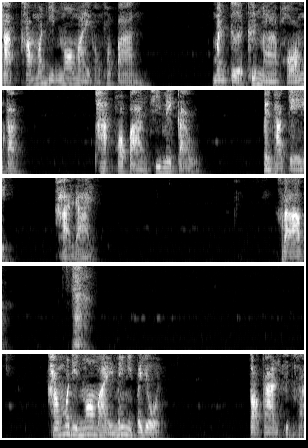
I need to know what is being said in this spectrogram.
ศัพท์คำว่าดินหม้อใหม่ของพ่อปาน มันเกิดขึ้นมาพร้อมกับพระพ่อปานที่ไม่เก่า เป็นพระเก๊ขายได้ ครับอ่าคำว่าดินหม้อใหม่ไม่มีประโยชน์ ต่อการศึกษา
